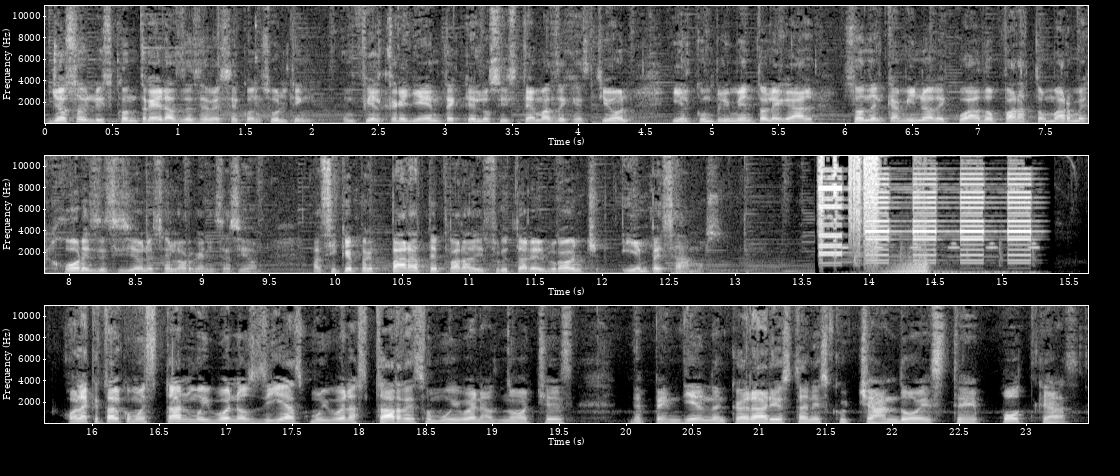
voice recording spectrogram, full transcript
Yo soy Luis Contreras de SBC Consulting, un fiel creyente que los sistemas de gestión y el cumplimiento legal son el camino adecuado para tomar mejores decisiones en la organización. Así que prepárate para disfrutar el brunch y empezamos. Hola, ¿qué tal? ¿Cómo están? Muy buenos días, muy buenas tardes o muy buenas noches, dependiendo en qué horario están escuchando este podcast.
